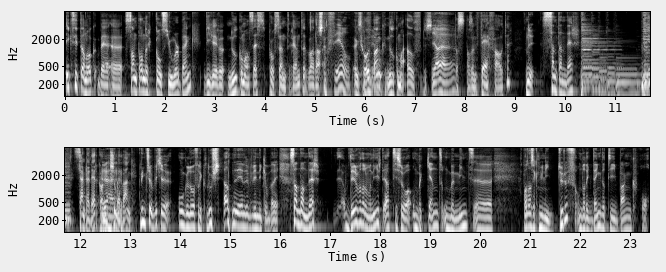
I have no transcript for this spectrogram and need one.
Ik zit dan ook bij eh, Santander Consumer Bank. Die geven 0,6% rente. Waar Dat is nog veel. Dat Een is nog grootbank 0,11. Dus Ja, ja, ja. Dat, is, dat is een vijfvoud. hè. Nu, Santander. Santander Ja, Consumer Bank. Klinkt zo'n beetje ongelooflijk louche aan de ene, vind ik. Allee, Santander, op de een of andere manier, ja, het is zo onbekend, onbemind. eh, wat als ik nu niet durf, omdat ik denk dat die bank oh,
